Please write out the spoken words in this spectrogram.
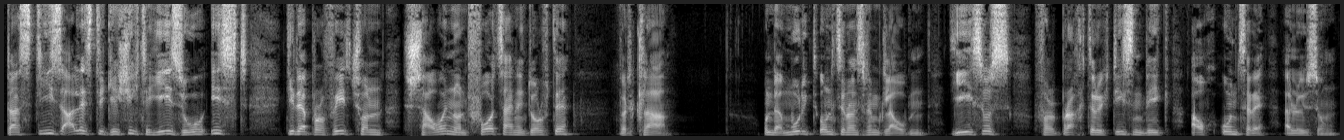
Dass dies alles die Geschichte Jesu ist, die der Prophet schon schauen und vorzeichnen durfte, wird klar und ermutigt uns in unserem Glauben. Jesus vollbrachte durch diesen Weg auch unsere Erlösung.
